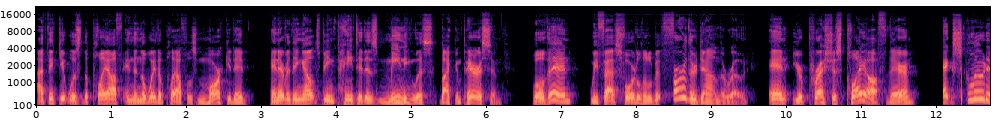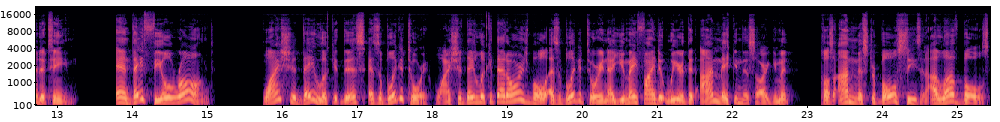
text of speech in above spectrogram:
I think it was the playoff and then the way the playoff was marketed and everything else being painted as meaningless by comparison. Well, then we fast forward a little bit further down the road and your precious playoff there excluded a team, and they feel wronged. Why should they look at this as obligatory? Why should they look at that Orange Bowl as obligatory? Now, you may find it weird that I'm making this argument. because I'm Mr. Bowl season. I love bowls.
